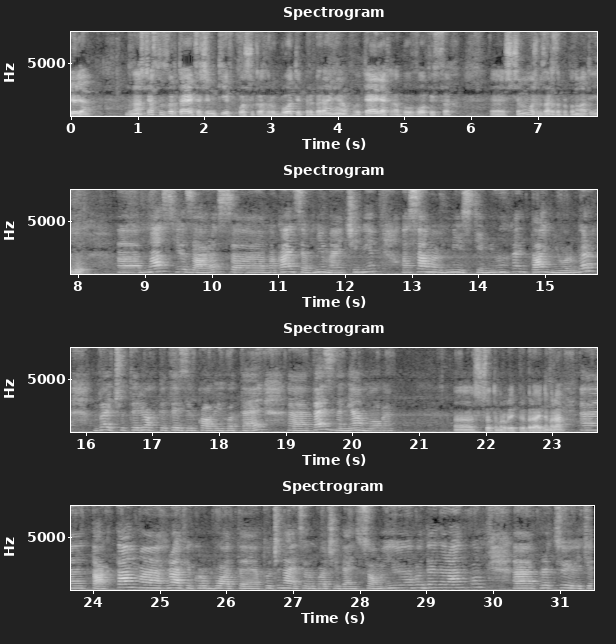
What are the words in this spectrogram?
Юля, до нас часто звертаються жінки в пошуках роботи, прибирання в готелях або в офісах. Е, Що ми можемо зараз запропонувати їм? Е, В нас є зараз е, вакансія в Німеччині, а саме в місті Мюнхен та Нюрнберг в 4-5 зірковий готель без знання мови. Що там роблять? Прибирають номера? Е, Так, там е, графік роботи починається робочий день з 7 години ранку. Е, Працюють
